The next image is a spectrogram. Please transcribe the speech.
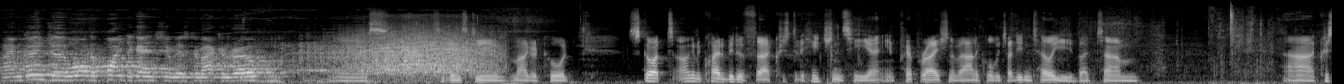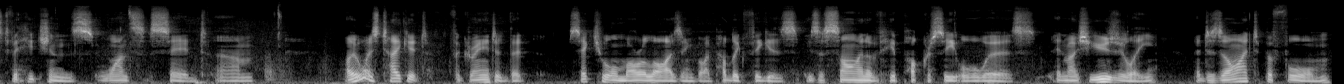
I'm going to award a point against you, Mr. McEnroe. Yes, it's against you, Margaret Court. Scott, I'm going to quote a bit of uh, Christopher Hitchens here in preparation of an article which I didn't tell you, but um, uh, Christopher Hitchens once said, um, I always take it for granted that sexual moralising by public figures is a sign of hypocrisy or worse, and most usually a desire to perform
